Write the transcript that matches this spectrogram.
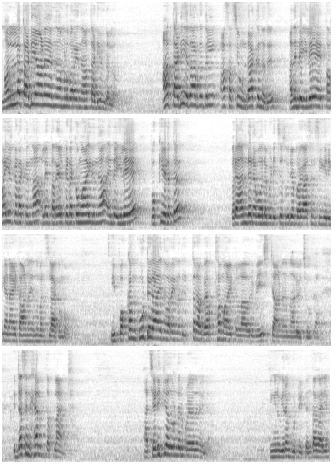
നല്ല തടിയാണ് എന്ന് നമ്മൾ പറയുന്ന ആ തടി ഉണ്ടല്ലോ. ആ തടി യഥാർത്ഥത്തിൽ ആ സസ്യം ഉണ്ടാക്കുന്നത് അതിന്റെ ഇലയെ തറയിൽ കിടക്കുന്ന അല്ലെ തറയിൽ കിടക്കുമായിരുന്ന അതിന്റെ ഇലയെ പൊക്കിയെടുത്ത് ഒരു ആന്റന പോലെ പിടിച്ച് സൂര്യപ്രകാശം സ്വീകരിക്കാനായിട്ടാണ് എന്ന് മനസ്സിലാക്കുമ്പോൾ ഈ പൊക്കം കൂട്ടുക എന്ന് പറയുന്നത് എത്ര വ്യർത്ഥമായിട്ടുള്ള ഒരു വേസ്റ്റ് ആണ് എന്ന് ആലോചിച്ച് നോക്കുക. It doesn't help the plant ആ ചെടിക്ക് അതുകൊണ്ട് ഒരു പ്രയോജനമില്ല. ഇങ്ങനെ ഉയരം കൂട്ടിയിട്ട് എന്താ കാര്യം?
